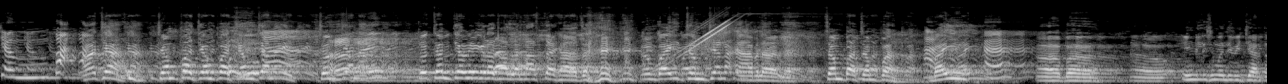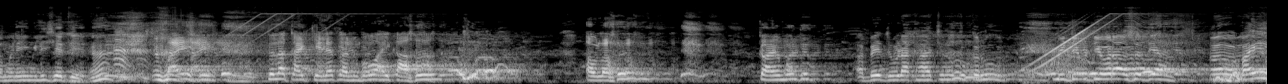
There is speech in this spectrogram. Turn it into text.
चंपा. अच्छा चंपा चंपा चमचा नाही चमचा नाही. तो चमचा वेगळा झाला नाश्ता खायचा. बाई चमचा नाही आपला आपला. चंपा चंपा. बाई? हा. अ, ब- अ, इंग्लिशमध्ये विचारतो मला इंग्लिश येते. हं? बाई तुला काय केल्याचा अनुभव आहे का? आपला काय म्हणते? अबे जोडा खायची नको करू. मी ड्युटीवर असं द्या. अ, बाई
